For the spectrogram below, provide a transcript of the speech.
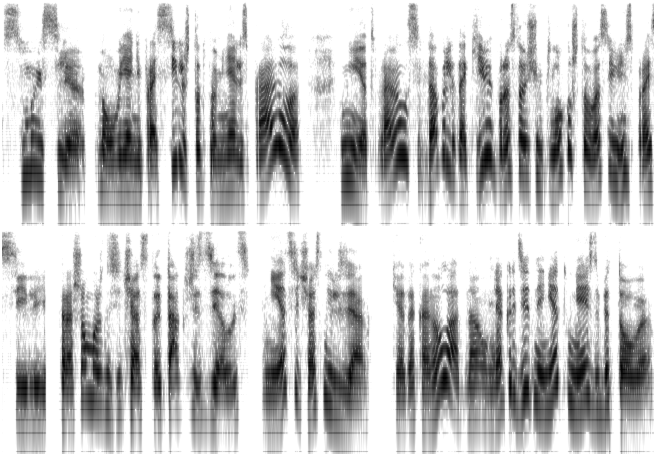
В смысле? Ну, у меня не просили, что-то поменялись правила? Нет, правила всегда были такими, просто очень плохо, что у вас ее не спросили. Хорошо, можно сейчас то и так же сделать. Нет, сейчас нельзя. Я такая, ну ладно, у меня кредитной нет, у меня есть дебетовая.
